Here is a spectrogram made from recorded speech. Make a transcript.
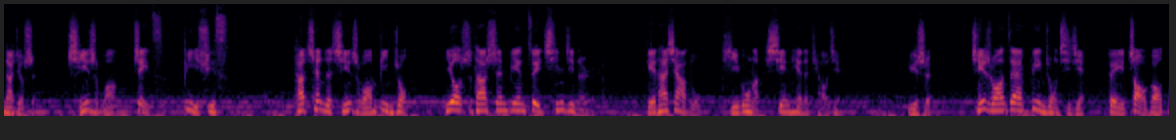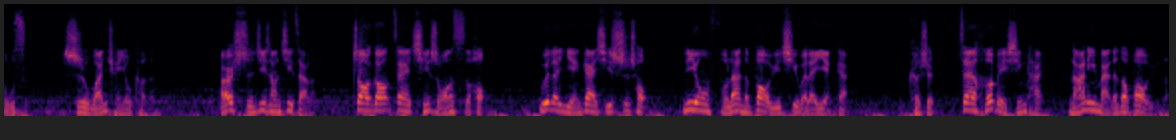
那就是秦始皇这次必须死。他趁着秦始皇病重，又是他身边最亲近的人，给他下毒提供了先天的条件。于是，秦始皇在病重期间被赵高毒死是完全有可能的。而史记上记载了，赵高在秦始皇死后，为了掩盖其尸臭，利用腐烂的鲍鱼气味来掩盖。可是，在河北邢台哪里买得到鲍鱼呢？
